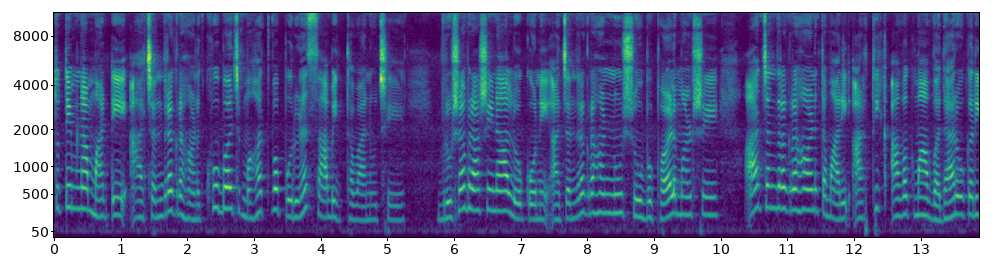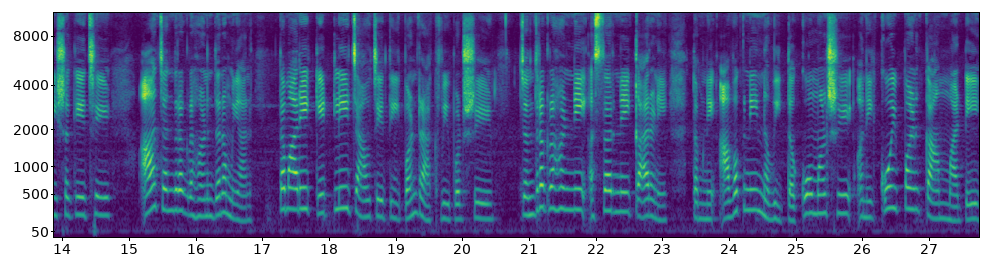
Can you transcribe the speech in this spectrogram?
તો તેમના માટે આ ચંદ્રગ્રહણ ખૂબ જ મહત્વપૂર્ણ સાબિત થવાનું છે. વૃષભ રાશિના લોકોને આ ચંદ્રગ્રહણનું શુભ ફળ મળશે. આ ચંદ્રગ્રહણ તમારી આર્થિક આવકમાં વધારો કરી શકે છે. આ ચંદ્રગ્રહણ દરમિયાન તમારે કેટલી સાવચેતી પણ રાખવી પડશે. ચંદ્રગ્રહણની અસરને કારણે તમને આવકની નવી તકો મળશે અને કોઈ પણ કામ માટે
